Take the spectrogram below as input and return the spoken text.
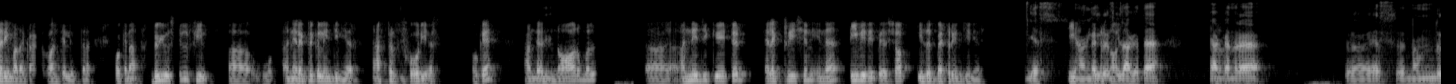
ಸರಿ ಮಾಡಕ್ ಆಗಲ್ವಾ ಅಂತ ಹೇಳಿರ್ತಾರೆ. ಓಕೆನಾ do you still feel an electrical engineer after four years okay and. Normal uneducated electrician in a TV repair shop is a better engineer yes Yeah, ನನಗೆ better ಈಗ not- ಫೀಲ್ ಆಗುತ್ತೆ. ಯಾಕಂದ್ರೆ ಎಸ್ ನಮ್ದು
